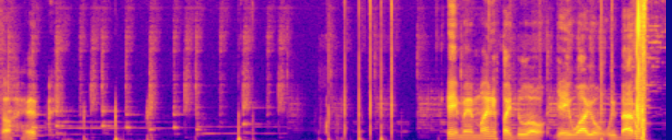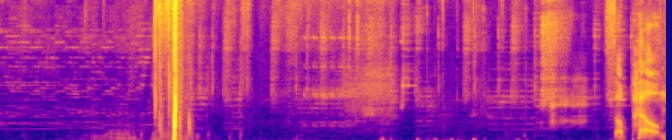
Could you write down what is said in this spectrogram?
The heck? Hey man, mind if I do a JYO we battle? Subhelm.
